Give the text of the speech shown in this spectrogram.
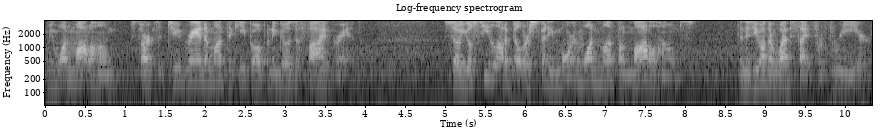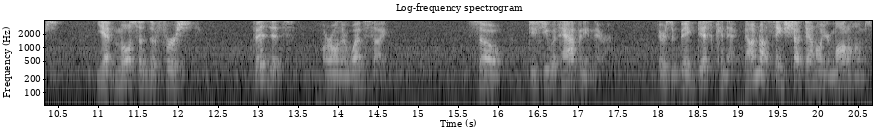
I mean, one model home starts at two grand a month to keep open and goes to five grand. So you'll see a lot of builders spending more in one month on model homes than they do on their website for three years. Yet most of the first visits are on their website. So, do you see what's happening there? There's a big disconnect. Now, I'm not saying shut down all your model homes.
